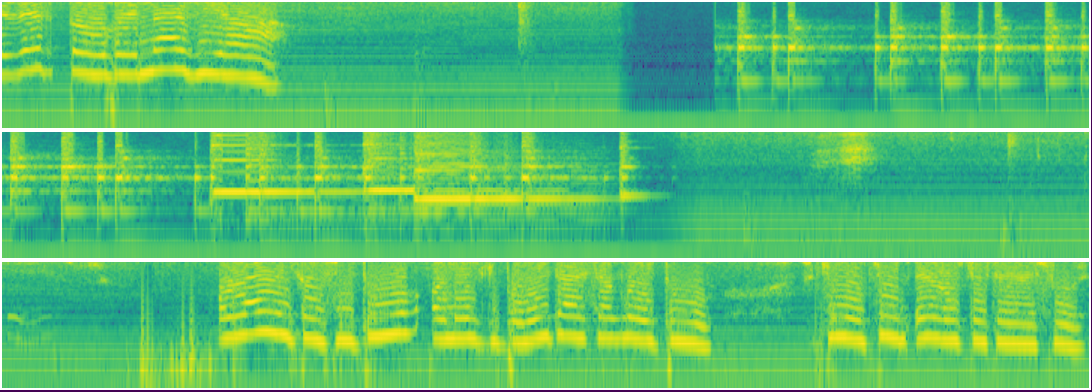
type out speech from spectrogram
Ederto belaria. Ditugu, hola ekipolita esango ditugu. Entzun, entzun, egostatzen aizue.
